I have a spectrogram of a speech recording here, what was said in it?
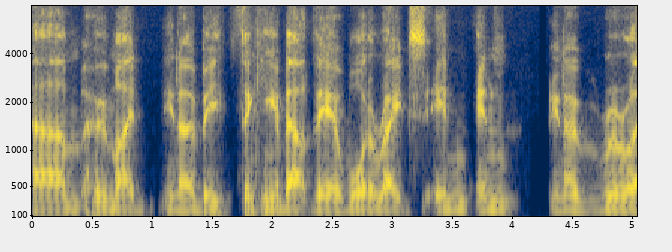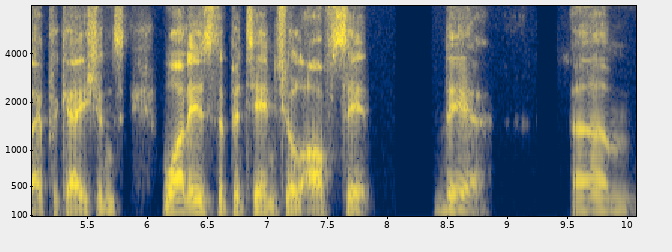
um, who might, you know, be thinking about their water rates in in you know rural applications, what is the potential offset there? Um,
